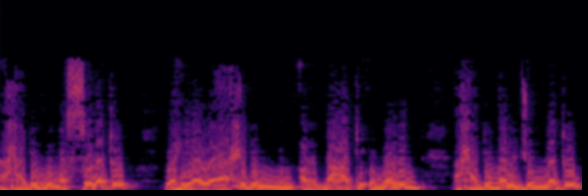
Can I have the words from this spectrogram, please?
أحدهما الصلة وهي واحد من أربعة أمور أحدها الجملة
